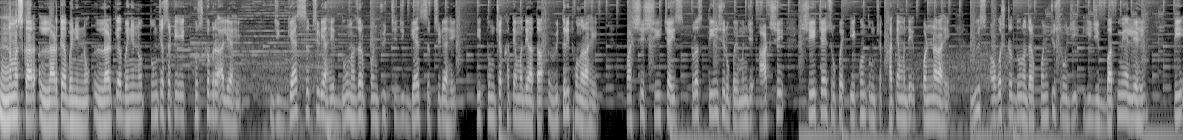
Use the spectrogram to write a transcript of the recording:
नमस्कार लाडक्या बहिणींनो लाडक्या बहिणींनो तुमच्यासाठी एक खुशखबर आली आहे. जी गॅस सबसिडी आहे दोन हजार पंचवीसची जी गॅस सबसिडी आहे ती तुमच्या खात्यामध्ये आता वितरित होणार आहे. पाचशे शेहेचाळीस प्लस तीनशे रुपये म्हणजे आठशे शेहेचाळीस रुपये एकूण तुमच्या खात्यामध्ये पडणार आहे. वीस ऑगस्ट दोन हजार पंचवीस रोजी ही जी बातमी आली आहे ती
